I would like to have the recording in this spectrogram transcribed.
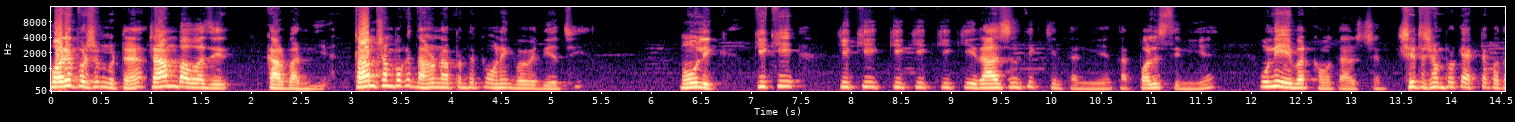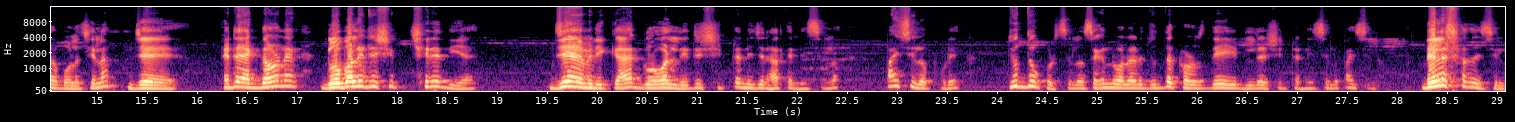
পরের প্রসঙ্গটা ট্রাম্প বাবাজির কারবার নিয়ে। ট্রাম্প সম্পর্কে ধারণা আপনাদেরকে অনেকভাবে দিয়েছি। মৌলিক কি কি কি কি কি কি কি কি রাজনৈতিক চিন্তা নিয়ে, তার পলিসি নিয়ে উনি এবার ক্ষমতায় আসছেন। সেটা সম্পর্কে একটা কথা বলেছিলাম যে এটা এক ধরনের গ্লোবাল লিডারশিপ ছেড়ে দিয়ে যে আমেরিকা গ্লোবাল লিডারশিপটা নিজের হাতে নিয়েছিল, পাইছিল পরে যুদ্ধ করছিল সেকেন্ড ওয়ার্ল্ডের যুদ্ধ খরচ দিয়ে এই লিডারশিপটা নিয়েছিল, পাইছিল। ডেলের সাথে ছিল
